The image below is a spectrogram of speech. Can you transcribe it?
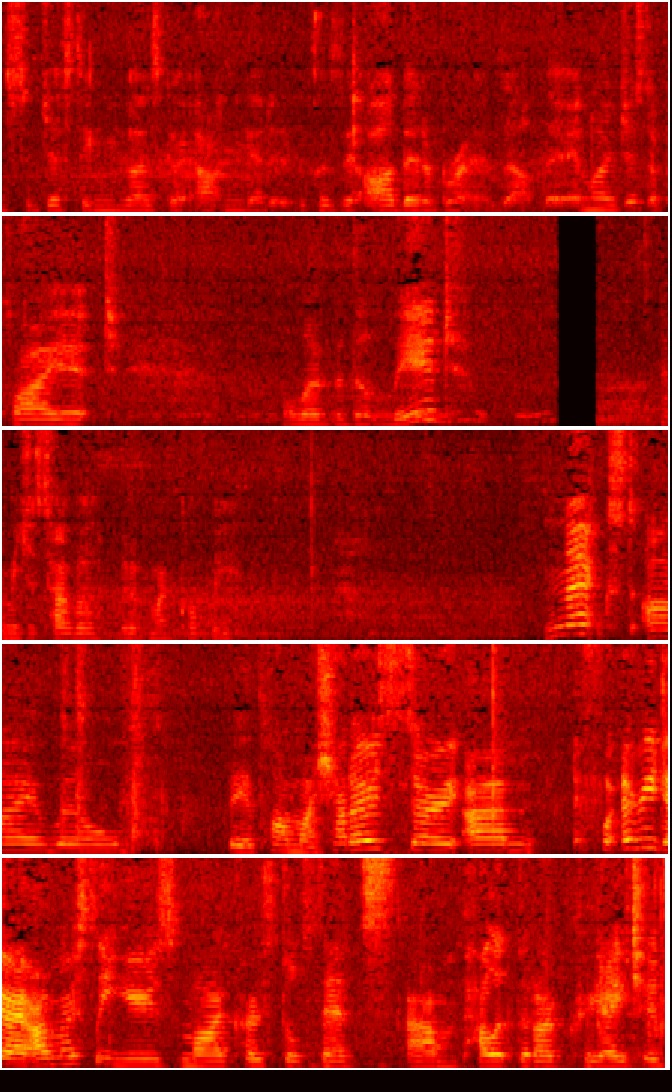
suggesting you guys go out and get it because there are better brands out there. And I just apply it all over the lid. Let me just have a bit of my coffee. Next I will be applying my shadows. So um, for every day I mostly use my Coastal Scents um, palette that I've created.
